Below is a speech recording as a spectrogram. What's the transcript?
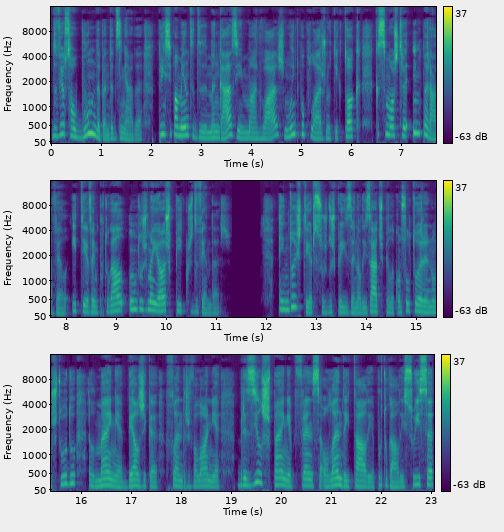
deveu-se ao boom da banda desenhada, principalmente de mangás e manuás muito populares no TikTok, que se mostra imparável e teve em Portugal um dos maiores picos de vendas. Em dois terços dos países analisados pela consultora num estudo, Alemanha, Bélgica, Flandres, Valónia, Brasil, Espanha, França, Holanda, Itália, Portugal e Suíça,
